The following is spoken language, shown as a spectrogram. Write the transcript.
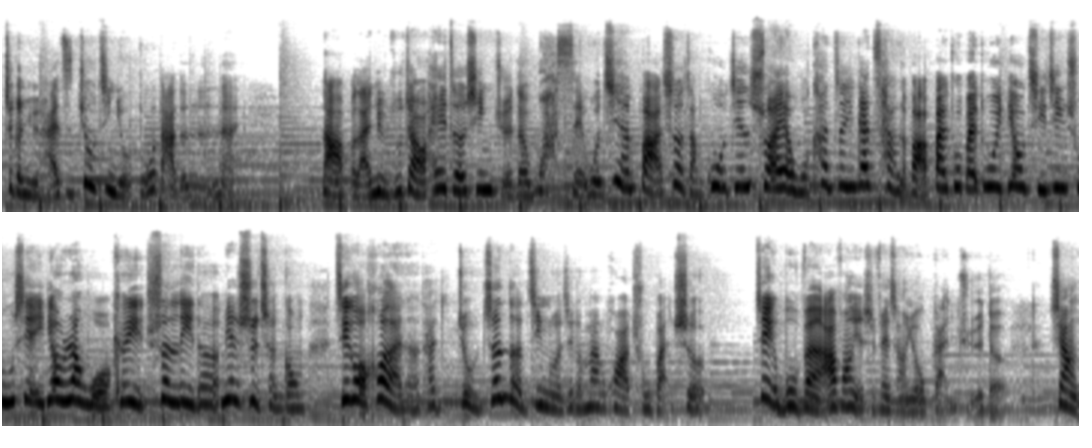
这个女孩子究竟有多大的能耐。那本来女主角黑泽心觉得，哇塞，我竟然把社长过肩摔啊！我看这应该惨了吧！拜托拜托，一定要奇迹出现，一定要让我可以顺利的面试成功。结果后来呢，他就真的进入了这个漫画出版社。这个部分阿芳也是非常有感觉的。像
